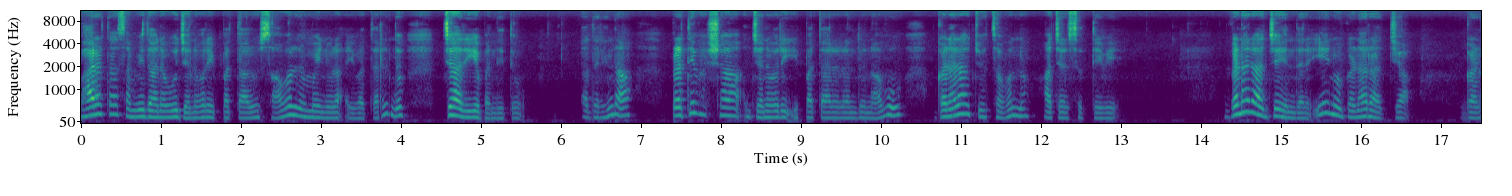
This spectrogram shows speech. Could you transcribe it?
ಭಾರತ ಸಂವಿಧಾನವು ಜನವರಿ ಇಪ್ಪತ್ತಾರು, ಸಾವಿರದ ಒಂಬೈನೂರ ಐವತ್ತರಂದು ಜಾರಿಗೆ ಬಂದಿತು. ಅದರಿಂದ ಪ್ರತಿ ವರ್ಷ ಜನವರಿ ಇಪ್ಪತ್ತಾರರಂದು ನಾವು ಗಣರಾಜ್ಯೋತ್ಸವವನ್ನು ಆಚರಿಸುತ್ತೇವೆ. ಗಣರಾಜ್ಯ ಎಂದರೆ ಏನು? ಗಣರಾಜ್ಯ, ಗಣ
